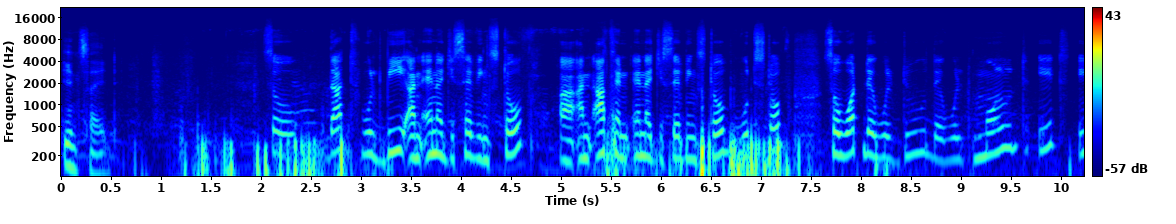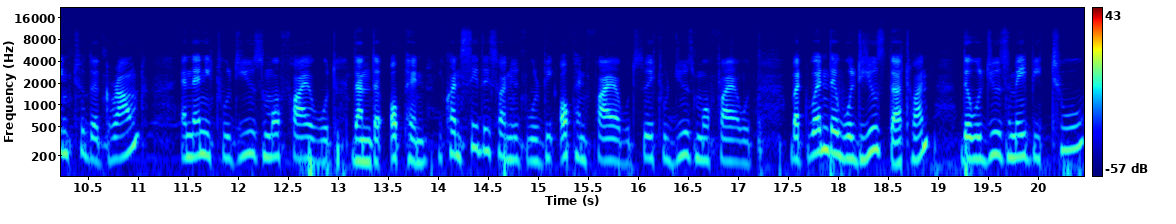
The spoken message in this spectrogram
inside. So that would be an energy saving stove, uh, an earth and energy saving stove, wood stove. So what they will do, they will mold it into the ground and then it would use more firewood than the open. You can see this one, it will be open firewood, so it would use more firewood. But when they would use that one, they would use maybe two,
